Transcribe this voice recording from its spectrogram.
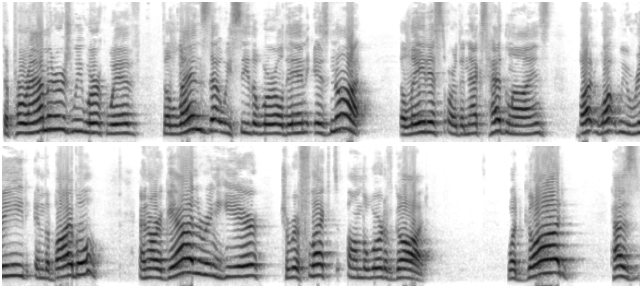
the parameters we work with, the lens that we see the world in, is not the latest or the next headlines, but what we read in the Bible and are gathering here to reflect on the Word of God. What God has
